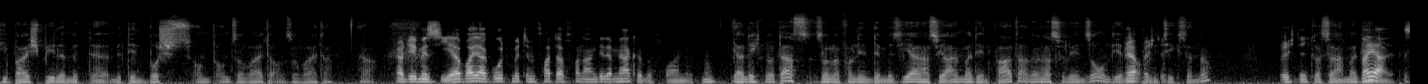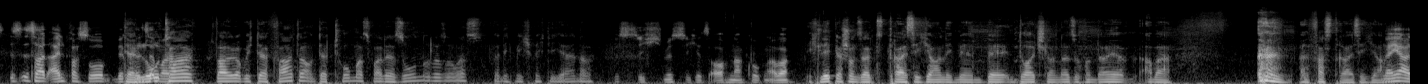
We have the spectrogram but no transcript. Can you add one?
die Beispiele mit, äh, mit den Bushs und, und so weiter und so weiter. Ja. Ja, de Maizière war ja gut mit dem Vater von Angela Merkel befreundet. Ne? ja, nicht nur das, sondern von dem de Maizière hast du ja einmal den Vater und dann hast du den Sohn, die in Ja, der Politik sind. Ne? Richtig. Du hast ja einmal Naja, es, es ist halt einfach so. der können's ja Lothar war, glaube ich, der Vater und der Thomas war der Sohn oder sowas, wenn ich mich richtig erinnere. Müsste ich, müsste ich jetzt auch nachgucken, aber Ich lebe ja schon seit 30 Jahren nicht mehr in, in Deutschland, also von daher, aber äh, fast 30 Jahre. Naja,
